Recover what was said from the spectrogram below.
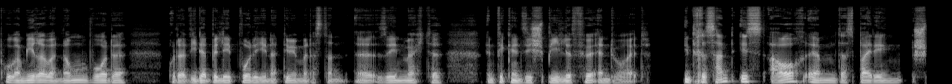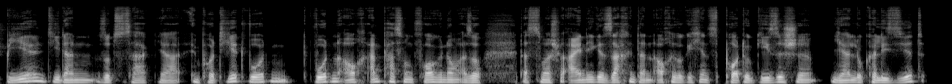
Programmierer übernommen wurde oder wiederbelebt wurde, je nachdem, wie man das dann äh, sehen möchte, entwickeln sie Spiele für Android. Interessant ist auch, ähm, dass bei den Spielen, die dann sozusagen ja importiert wurden, wurden auch Anpassungen vorgenommen. Also, dass zum Beispiel einige Sachen dann auch wirklich ins Portugiesische ja lokalisiert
